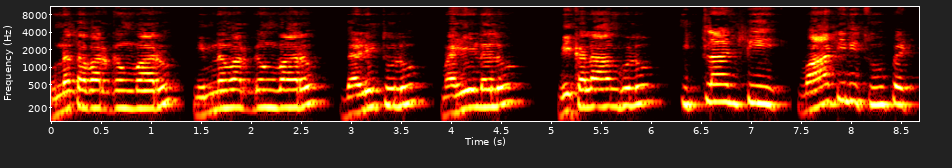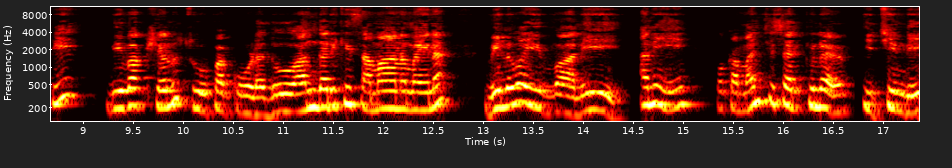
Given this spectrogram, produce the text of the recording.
ఉన్నత వర్గం వారు నిమ్న వర్గం వారు దళితులు మహిళలు వికలాంగులు ఇట్లాంటి వాటిని చూపెట్టి వివక్షలు చూపకూడదు. అందరికి సమానమైన విలువ ఇవ్వాలి అని ఒక మంచి సర్క్యులర్ ఇచ్చింది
